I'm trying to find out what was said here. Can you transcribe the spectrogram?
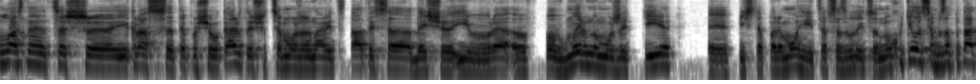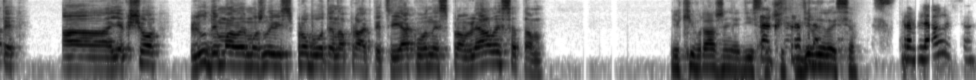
Ну, власне, це ж е, якраз те, про що ви кажете, що це може навіть статися дещо і в, ре... в, мирному житті е, після перемоги, і це все зводиться. Ну, хотілося б запитати: а якщо люди мали можливість спробувати на практиці, як вони справлялися там? Які враження дійсно Так, справля- ділилися? Справлялися?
